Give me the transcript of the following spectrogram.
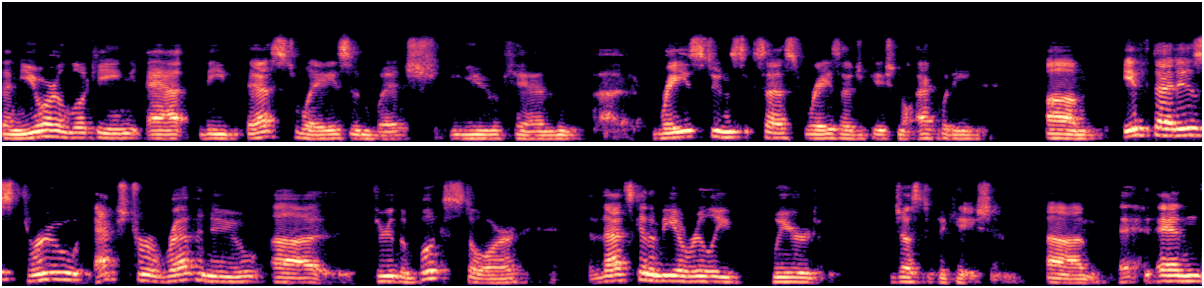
then you are looking at the best ways in which you can uh, raise student success raise educational equity. Um, if that is through extra revenue uh, through the bookstore that's going to be a really weird justification. Um, and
